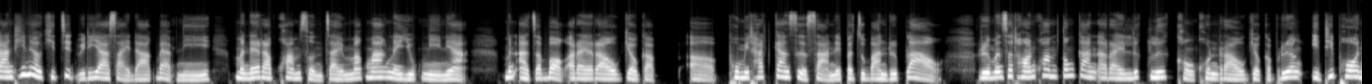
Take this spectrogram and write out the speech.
การที่แนวคิดจิตวิทยาสายดาร์กแบบนี้ มันได้รับความสนใจมากๆในยุคนี้เนี่ย มันอาจจะบอกอะไรเราเกี่ยวกับเอ่อ ภูมิทัศน์การสื่อสารในปัจจุบันหรือเปล่า หรือมันสะท้อนความต้องการอะไรลึกๆของคนเราเกี่ยวกับเรื่องอิทธิพล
